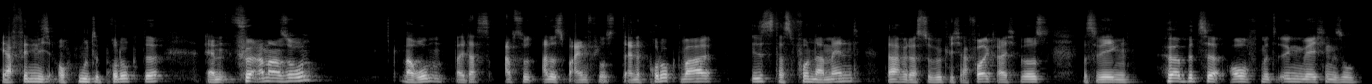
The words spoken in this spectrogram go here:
ja, finde ich auch gute Produkte ähm, für Amazon. Warum? Weil das absolut alles beeinflusst. Deine Produktwahl ist das Fundament dafür, dass du wirklich erfolgreich wirst. Deswegen hör bitte auf mit irgendwelchen so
